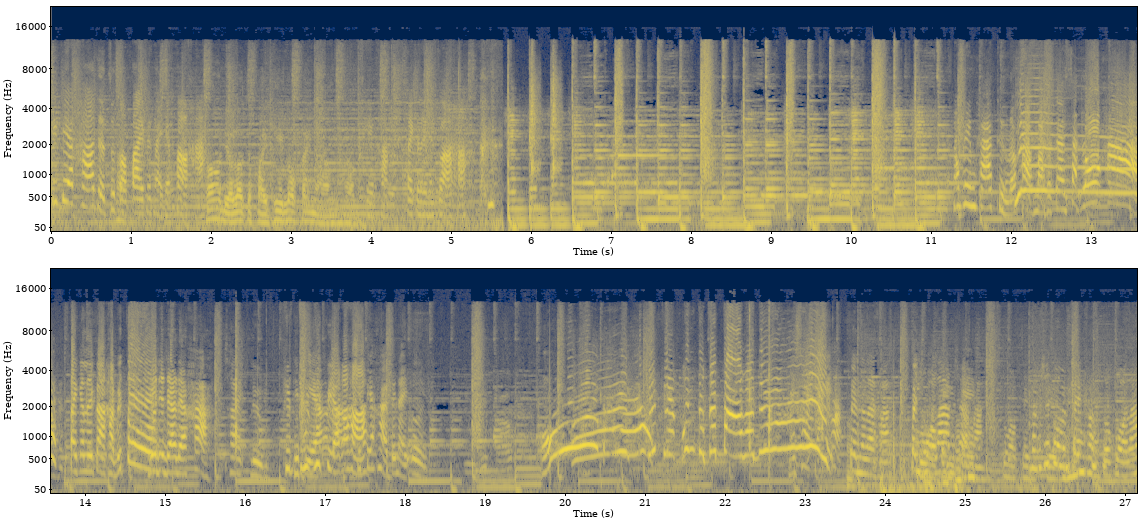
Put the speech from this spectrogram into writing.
พี่เปียคะเดี๋ยวจุดต่อไปเป็นไหนกันต่อคะ ก็เดี๋ยวเราจะไปที่โลกใต้น้ำนะครับ โอเคค่ะ ไปกันเลยดีกว่าค่ะ น้องพิมพ์คะถึงแล้วค่ะมหัศจรรย์สัตว์โลกค่ะ ไปกันเลยดีกว่าค่ะพี่ตู่เดี๋ยวเดี๋ยวเดี๋ยวค่ะ ใช่ลืมพี่พี่พี่เปียกเปียกอะคะพี่เปียกหายไปไหนเอ่ย โอ้ตายแล้วพี่เปียกอุ้มตุ๊กตามาด้วยไม่ใช่ค่ะ เป็นอะไรคะ เป็นโคอาล่าไม่ใช่เหรอคะมันไม่ใช่ตัวมันเป็นค่ะตัวโคอาล่า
